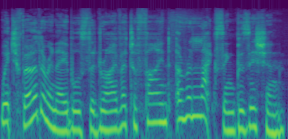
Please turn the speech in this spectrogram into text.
which further enables the driver to find a relaxing position.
